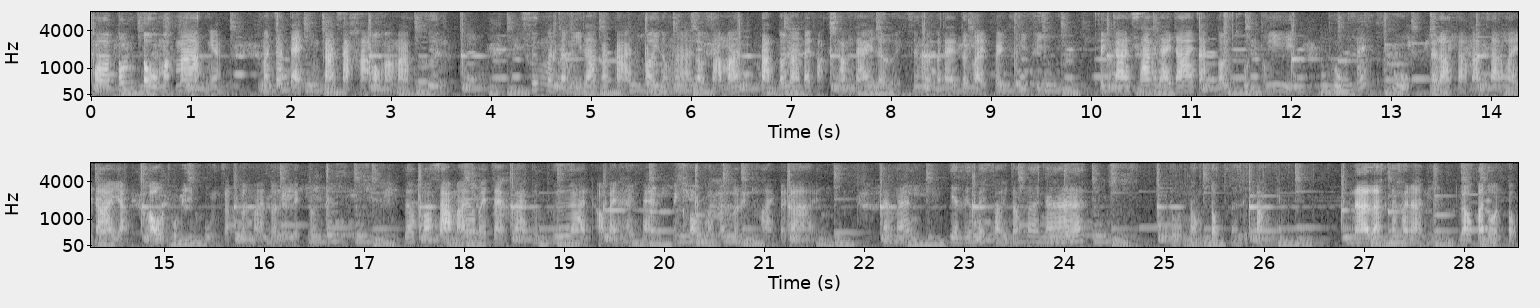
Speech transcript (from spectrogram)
พอต้นโตมากๆ เนี่ย มันจะแตกกิ่งก้านสาขาออกมามากขึ้น ซึ่งมันจะมีรากอากาศห้อยลงมา เราสามารถตัดต้นนั้นไปปักชำได้เลย ซึ่งเราก็ได้ต้นใหม่ไปฟรีๆ เป็นการสร้างรายได้จากต้นทุนที่ถูกแสนถูก แต่เราสามารถสร้างรายได้อย่างเท่าทวีคูณจากต้นไม้ต้นเล็กๆต้นนี้แล้วก็สามารถเอาไปแจกจ่ายเพื่อนๆ เอาไปให้แฟนเป็นของขวัญวันวาเลนไทน์ก็ได้ ดังนั้นอย่าลืมไปสอยน้องมานะ โดนน้องตกแล้วหรือเปล่าเนี่ย น่ารักซะขนาดนี้ เราก็โดนตก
